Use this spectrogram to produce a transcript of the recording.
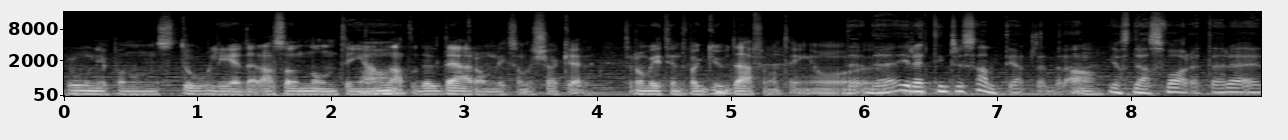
tror ni på någon stor ledare, alltså någonting Ja. annat. Och det är där de liksom försöker, för de vet ju inte vad Gud är för någonting. Och, Det, det är rätt intressant egentligen det där. Ja. Just det här svaret. Det, är,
